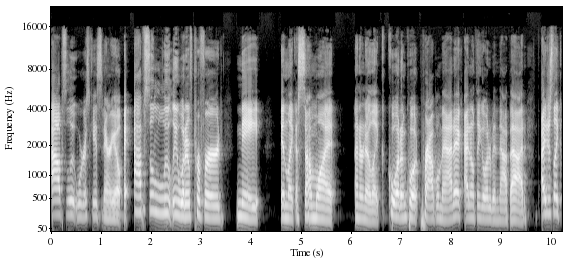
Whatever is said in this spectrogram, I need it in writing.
absolute worst case scenario. I absolutely would have preferred Nate in like a somewhat I don't know like quote unquote problematic. I don't think it would have been that bad. I just like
